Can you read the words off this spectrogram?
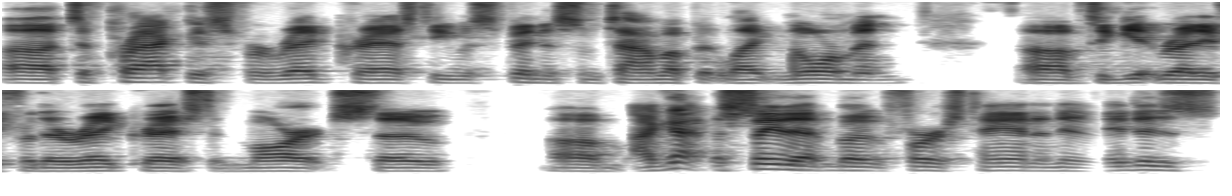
uh, to practice for Redcrest. He was spending some time up at Lake Norman uh, to get ready for their Redcrest in March. So um, I got to see that boat firsthand, and it, it is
